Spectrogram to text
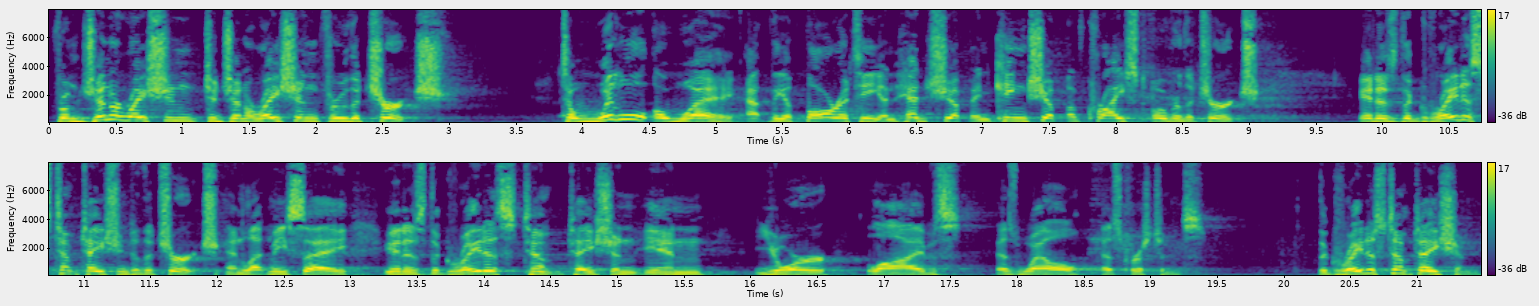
from generation to generation through the church to whittle away at the authority and headship and kingship of Christ over the church. It is the greatest temptation to the church, and let me say, it is the greatest temptation in your lives as well as Christians. The greatest temptation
